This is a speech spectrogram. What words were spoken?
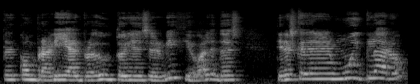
te compraría el producto ni el servicio, ¿vale? Entonces, tienes que tener muy claro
